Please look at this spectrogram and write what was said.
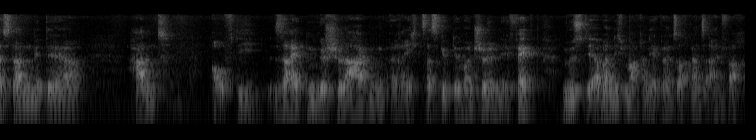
das dann mit der Hand auf die Seiten geschlagen rechts. Das gibt immer einen schönen Effekt, müsst ihr aber nicht machen. Ihr könnt es auch ganz einfach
